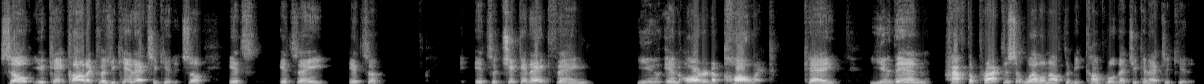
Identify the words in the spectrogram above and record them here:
So you can't call it because you can't execute it. So it's it's a it's a it's a chicken egg thing you, in order to call it, okay, you then have to practice it well enough to be comfortable that you can execute it.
